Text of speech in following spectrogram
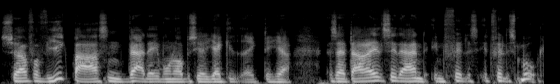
sørge for, at vi ikke bare sådan hver dag vågner op og siger, jeg gider ikke det her. Altså, at der reelt set er en, en fælles, et fælles mål.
